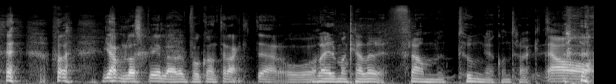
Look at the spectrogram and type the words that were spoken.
gamla spelare på kontrakt där. Och, Vad är det man kallar det? Framtunga kontrakt? Ja,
